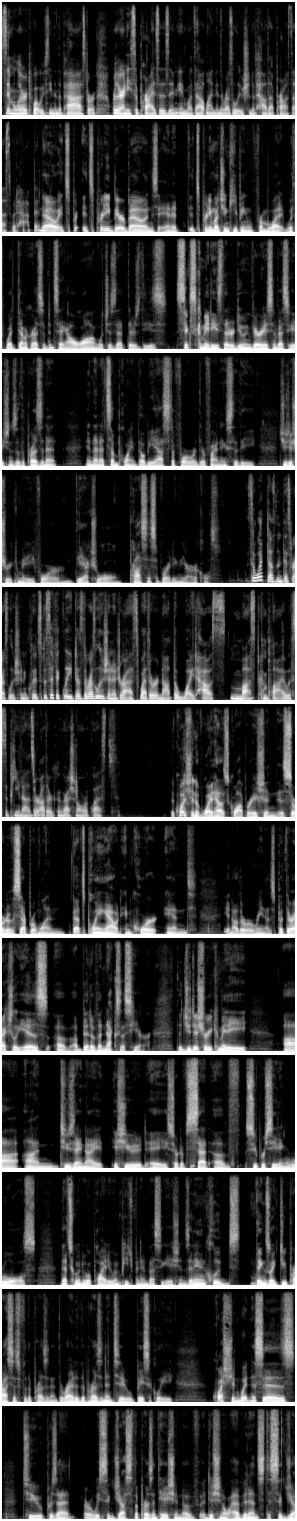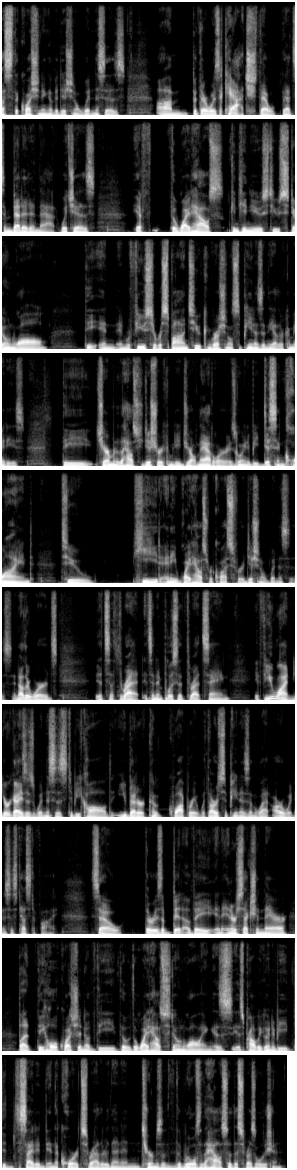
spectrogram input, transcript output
similar to what we've seen in the past, or were there any surprises in, in what's outlined in the resolution of how that process would happen? No, it's it's pretty bare bones, and it it's pretty much in keeping from what with what Democrats have been saying all along, which is that there's these six committees that are doing various investigations of the president, and then at some point they'll be asked to forward their findings to the Judiciary Committee for the actual process of writing the articles. So, what doesn't this resolution include? Specifically, does the resolution address whether or not the White House must comply with subpoenas or other congressional requests? The question of White House cooperation is sort of a separate one that's playing out in court and in other arenas, but there actually is a, a bit of a nexus here. The Judiciary Committee uh, on Tuesday night issued a sort of set of superseding rules that's going to apply to impeachment investigations. And it includes things like due process for the president, the right of the president to basically question witnesses, to present or at least suggest the presentation of additional evidence, to suggest the questioning of additional witnesses. Um, but there was a catch that that's embedded in that, which is if the White House continues to stonewall the and, and refuse to respond to congressional subpoenas in the other committees, the chairman of the House Judiciary Committee, Jerrold Nadler, is going to be disinclined to heed any White House requests for additional witnesses. In other words, it's a threat, it's an implicit threat saying, if you want your guys' witnesses to be called, you better co- cooperate with our subpoenas and let our witnesses testify. So there is a bit of a an intersection there, but the whole question of the the, the White House stonewalling is is probably going to be decided in the courts rather than in terms of the rules of the House or this resolution.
